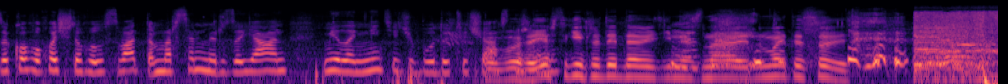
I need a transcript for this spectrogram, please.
За кого хочете голосувати? Там Марсель Мірзоян, Міла Нітіч будуть О учасниками. Боже, я ж таких людей навіть і не знаю. Ну, Майте совість.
